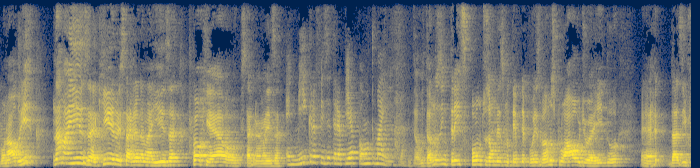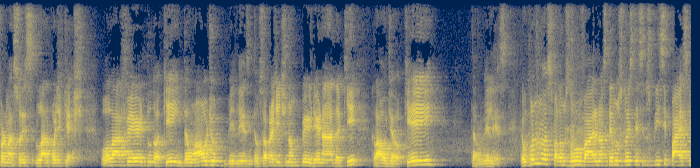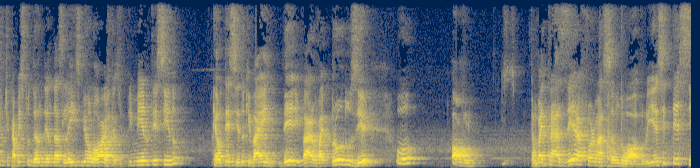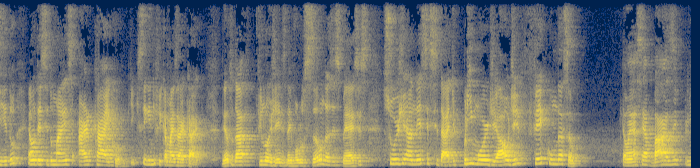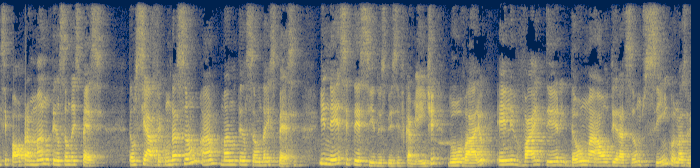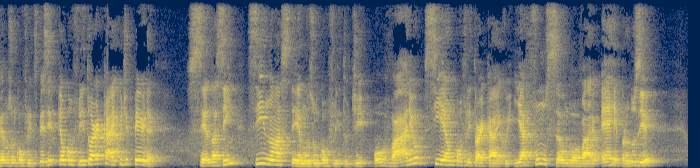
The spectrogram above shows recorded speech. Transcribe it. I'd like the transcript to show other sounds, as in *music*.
Bonaldo e na Maísa, aqui no Instagram da Maísa. Qual que é o Instagram, Maísa? É microfisioterapia.maísa. Então estamos em três pontos ao mesmo tempo. Depois vamos pro áudio aí do, é, das informações lá do podcast. Olá, Fer, tudo ok? Então, áudio, beleza. Então, só para a gente não perder nada aqui, Cláudia, ok. Então, beleza. Então, quando nós falamos do ovário, nós temos dois tecidos principais que a gente acaba estudando dentro das leis biológicas. O primeiro tecido é o tecido que vai derivar ou vai produzir o óvulo. Então, vai trazer a formação do óvulo. E esse tecido é um tecido mais arcaico. O que, que significa mais arcaico? Dentro da filogênese, da evolução das espécies, surge a necessidade primordial de fecundação. Então essa é a base principal para manutenção da espécie. Então se há fecundação, há manutenção da espécie. E nesse tecido especificamente do ovário, ele vai ter então uma alteração sim, quando nós vivemos um conflito específico, que é um conflito arcaico de perda. Sendo assim, se nós temos um conflito de ovário, se é um conflito arcaico e a função do ovário é reproduzir,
